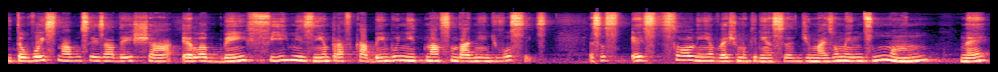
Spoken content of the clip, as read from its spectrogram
Então, vou ensinar vocês a deixar ela bem firmezinha para ficar bem bonito na sandalinha de vocês. Essa, essa solinha veste uma criança de mais ou menos um ano, né?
